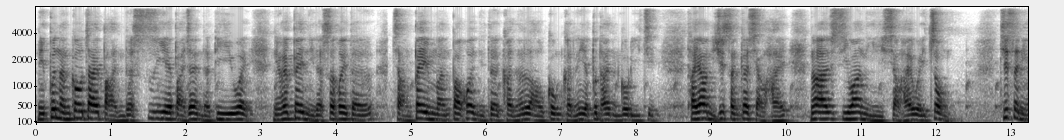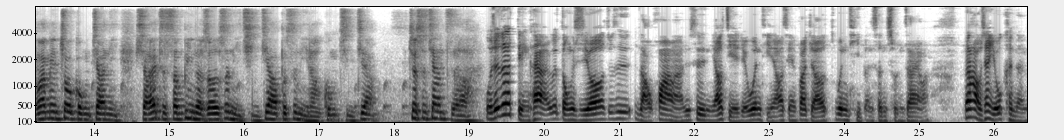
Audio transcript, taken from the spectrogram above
你不能够再把你的事业摆在你的第一位，你会被你的社会的长辈们，包括你的可能老公，可能也不太能够理解，他要你去生个小孩，然后他就希望你小孩为重。即使你外面做工，家里小孩子生病的时候是你请假，不是你老公请假，就是这样子啊。我觉得这个点开有一个东西哦，就是老话嘛，就是你要解决问题，然后先发觉到问题本身存在嘛。那好像有可能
